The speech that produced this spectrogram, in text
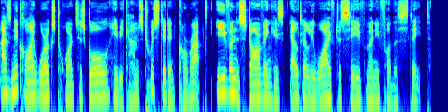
As Nikolai works towards his goal, he becomes twisted and corrupt, even starving his elderly wife to save money for the state.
